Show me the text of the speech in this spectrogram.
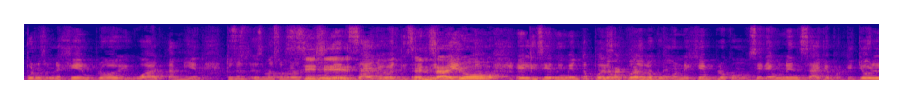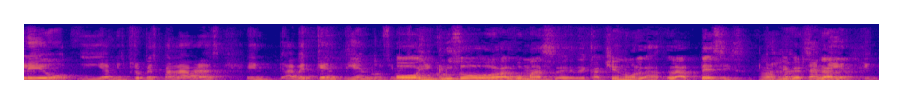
pones un ejemplo igual también. Entonces es más o menos Sí, como sí. un ensayo. El discernimiento, Ensayo. el discernimiento podemos ponerlo como un ejemplo, como sería un ensayo, porque yo leo y a mis propias palabras, en- a ver qué entiendo. ¿sí me O incluso algo más eh, de caché, ¿no? La, la tesis en la Ajá, universidad. también,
